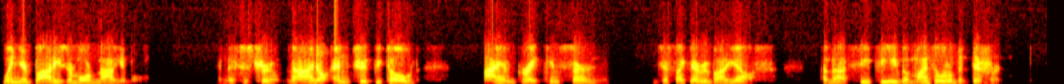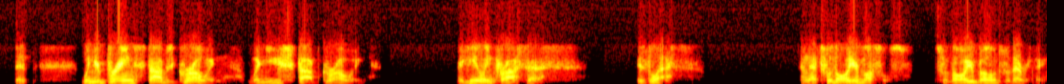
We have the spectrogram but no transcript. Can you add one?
when your bodies are more malleable. And this is true. Now, I don't, and truth be told, I have great concern, just like everybody else, about CTE, but mine's a little bit different. That when your brain stops growing, when you stop growing, the healing process is less. And that's with all your muscles. It's with all your bones, with everything.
